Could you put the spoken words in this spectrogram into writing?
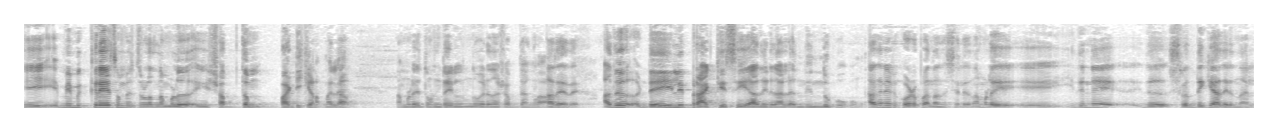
ഈ മിമിക്രിയെ സംബന്ധിച്ചുള്ള നമ്മൾ ഈ ശബ്ദം പഠിക്കണം അല്ല? നമ്മുടെ ഈ തൊണ്ടയിൽ നിന്ന് വരുന്ന ശബ്ദങ്ങളാണ്. അതെ അതെ. അത് ഡെയിലി പ്രാക്ടീസ് ചെയ്യാതിരുന്നാൽ അത് നിന്നു പോകും. അതിനൊരു കുഴപ്പം എന്താണെന്ന് വെച്ചാൽ നമ്മൾ ഇതിനെ ഇത് ശ്രദ്ധിക്കാതിരുന്നാൽ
